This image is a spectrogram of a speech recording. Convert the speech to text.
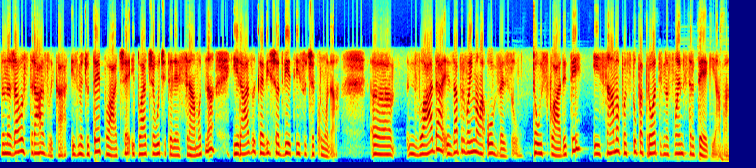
no nažalost razlika između te plaće i plaće učitelja je sramotna i razlika je više od 2000 kuna. E, vlada je zapravo imala obvezu to uskladiti i samo postupa protivno svojim strategijama.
